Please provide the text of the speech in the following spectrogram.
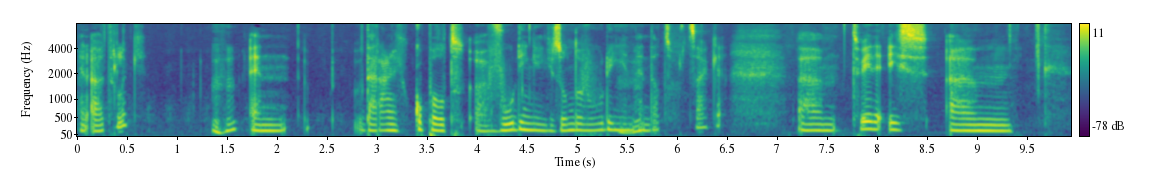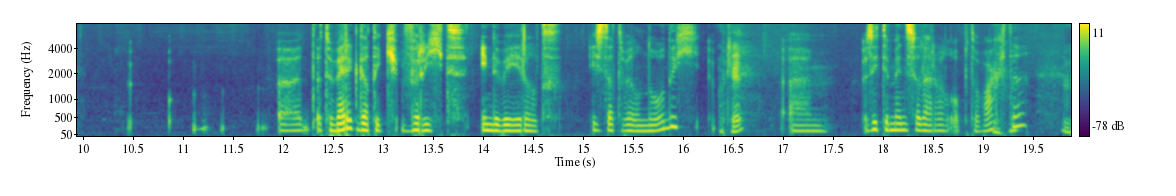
mijn uiterlijk. Mhm. En daaraan gekoppeld eh, voeding en gezonde voeding en, Mhm. en dat soort zaken. Ehm, tweede is ehm, eh, het werk dat ik verricht in de wereld. Is dat wel nodig? Ehm, zitten mensen daar wel op te wachten? Mhm.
